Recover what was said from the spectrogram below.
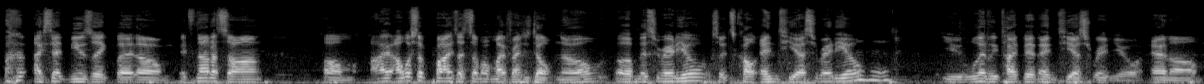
I said music, but um, it's not a song. Um, I, I was surprised that some of my friends don't know um, this radio. So it's called NTS Radio. Mhm. You literally type in NTS Radio, and um,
